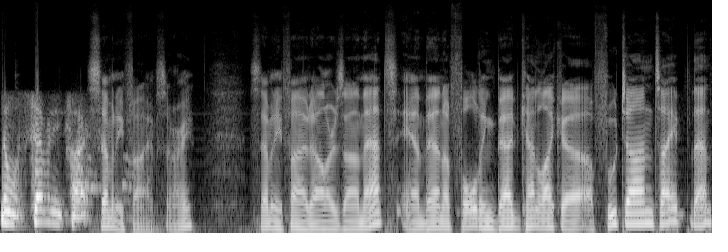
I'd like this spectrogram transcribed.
No, 75. 75, sorry. $75 on that, and then a folding bed, kind of like a, a futon type, that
